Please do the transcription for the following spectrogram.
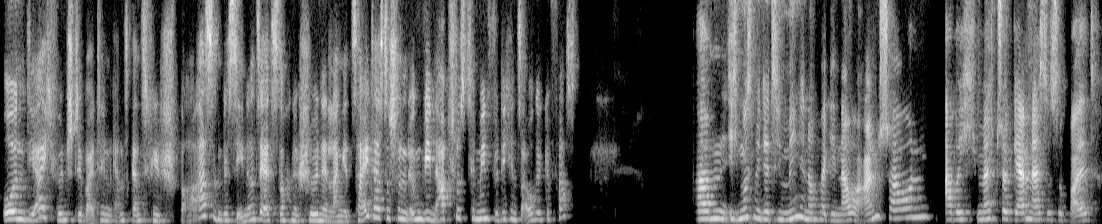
Und ja, ich wünsche dir weiterhin ganz, ganz viel Spaß und wir sehen uns ja jetzt noch eine schöne lange Zeit. Hast du schon irgendwie einen Abschlusstermin für dich ins Auge gefasst? Ähm, ich muss mir die Termine nochmal genauer anschauen, aber ich möchte schon gerne, also so bald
